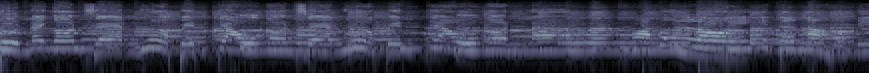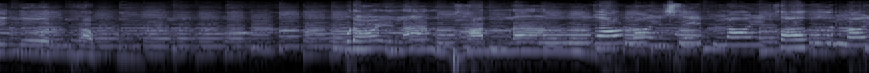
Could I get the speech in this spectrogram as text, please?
ตื่นได้เงินแสนเฮือเป็นเจ้าเงินแสนเฮือเป็นเจ้าเงินล้านขอขึ้นลอยอีเตอร์หนอมีเงินครับร้อยล้านพันล้านเก้าลอยสิบลอยขอขึ้นลอย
